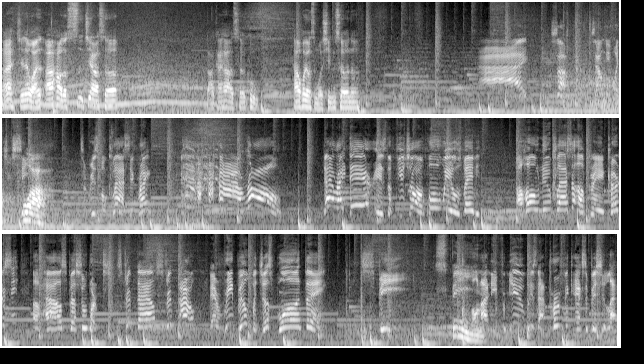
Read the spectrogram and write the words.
来，今天玩阿浩的试驾车，打开他的车库，他会有什么新车呢？Alright. So, tell me what you see. 哇，Turismo Classic, right? Wrong! That right there is the future on four wheels, baby. A whole new class of upgrade, courtesy of how Special works. Stripped down, stripped out, and rebuilt for just one thing speed. Speed， All I need from you is that perfect exhibition lap.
